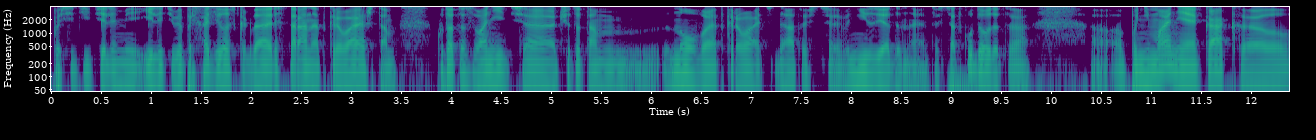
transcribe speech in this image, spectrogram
посетителями? Или тебе приходилось, когда рестораны открываешь, там, куда-то звонить, э, что-то там новое открывать, да, то есть э, неизведанное? То есть откуда вот это а, понимание, как э,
